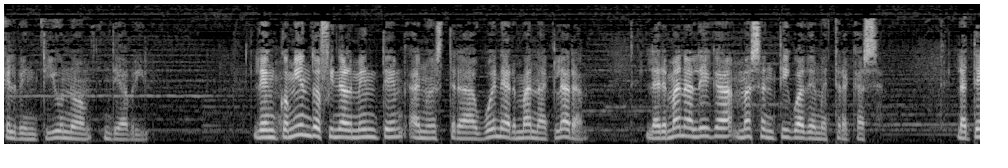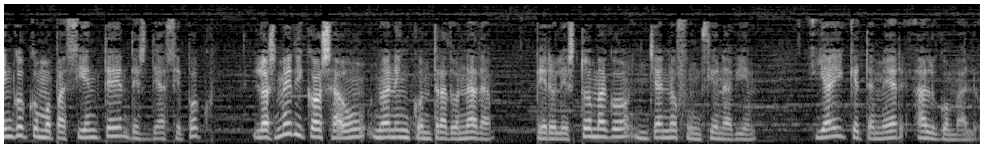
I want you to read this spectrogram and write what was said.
el 21 de abril. Le encomiendo finalmente a nuestra buena hermana Clara, la hermana lega más antigua de nuestra casa. La tengo como paciente desde hace poco. Los médicos aún no han encontrado nada, pero el estómago ya no funciona bien y hay que temer algo malo.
